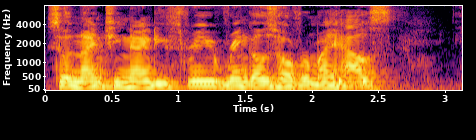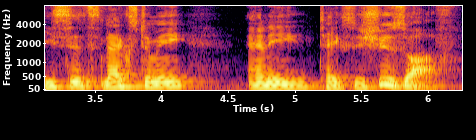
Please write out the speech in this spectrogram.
So in 1993, Ringo's over my house. He sits next to me and he takes his shoes off.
